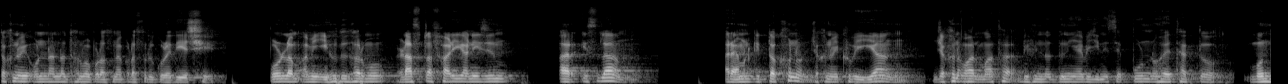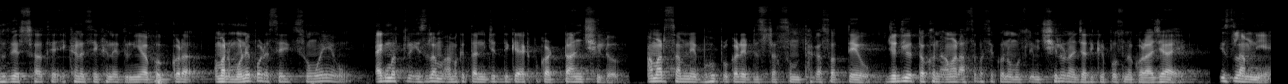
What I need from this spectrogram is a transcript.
তখন আমি অন্যান্য ধর্ম পড়াশোনা করা শুরু করে দিয়েছি। পড়লাম আমি ইহুদু ধর্ম রাস্টাফারিয়ানিজম আর ইসলাম, আর এমনকি তখনও যখন আমি খুবই ইয়াং যখন আমার মাথা বিভিন্ন দুনিয়াবি জিনিসে পূর্ণ হয়ে থাকতো, বন্ধুদের সাথে এখানে সেখানে দুনিয়া ভোগ করা, আমার মনে পড়ে সেই সময়েও একমাত্র ইসলাম আমাকে তার নিজের দিকে এক প্রকার টান ছিল। আমার সামনে বহু প্রকারের ডিস্ট্রাকশন থাকা সত্ত্বেও, যদিও তখন আমার আশেপাশে কোনো মুসলিম ছিল না যাদেরকে প্রশ্ন করা যায়। ইসলাম নিয়ে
